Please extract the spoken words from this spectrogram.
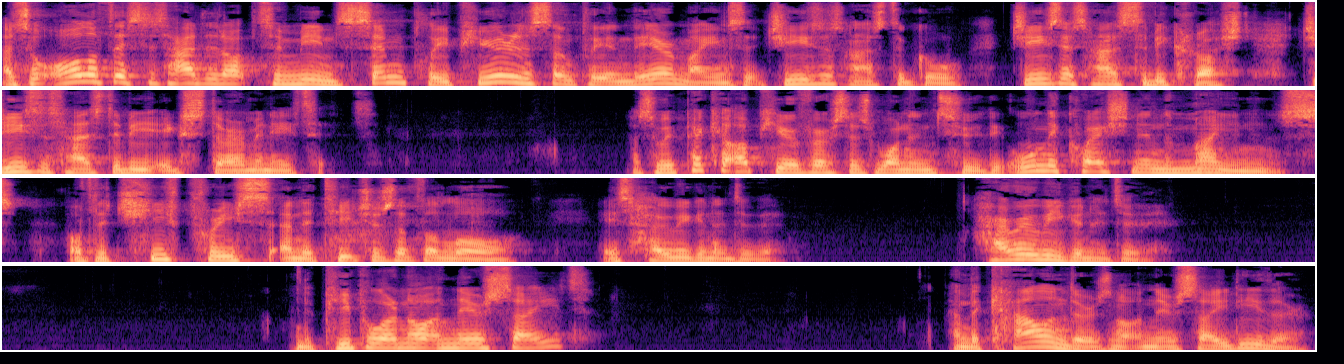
And so all of this has added up to mean simply, pure and simply in their minds that Jesus has to go. Jesus has to be crushed. Jesus has to be exterminated. And so we pick it up here, verses 1 and 2. The only question in the minds of the chief priests and the teachers of the law is how are we going to do it? How are we going to do it? The people are not on their side. And the calendar is not on their side either.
